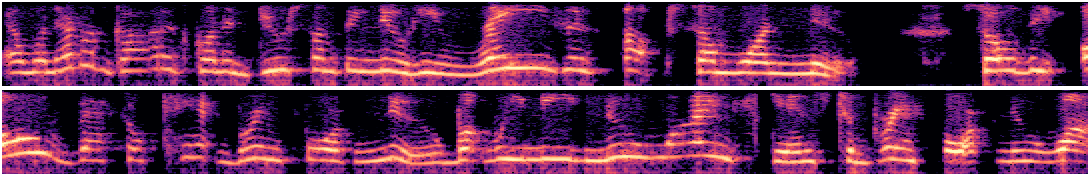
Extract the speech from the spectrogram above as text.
And whenever God is going to do something new, He raises up someone new. So the old vessel can't bring forth new, but we need new wineskins to bring forth new wine.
